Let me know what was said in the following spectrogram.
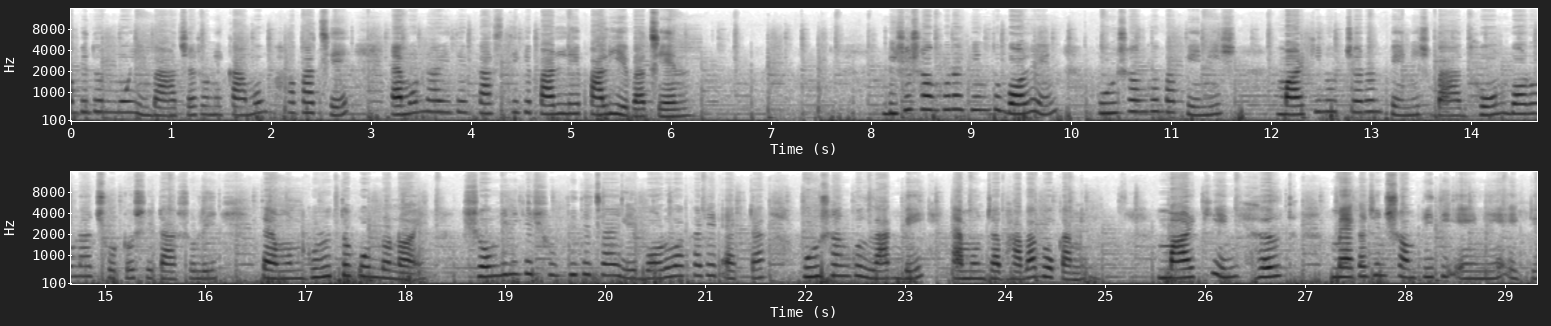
আবেদনময়ী বা আচরণে কামুক ভাব আছে, এমন নারীদের কাছ থেকে পারলে পালিয়ে বাঁচেন। বিশেষজ্ঞরা কিন্তু বলেন পুরুষাঙ্গ বা পেনিস, মার্কিন উচ্চারণ পেনিস বা ধন বড় না ছোট সেটা আসলে তেমন গুরুত্বপূর্ণ নয়। সঙ্গিনীকে সুখ দিতে চাইলে বড় আকারের একটা পুরুষাঙ্গ লাগবে এমনটা ভাবা বোকামি। মার্কিন হেলথ ম্যাগাজিন সম্প্রতি এই নিয়ে একটি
